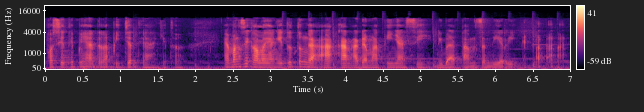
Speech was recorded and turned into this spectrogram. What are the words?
positifnya adalah pijet ya gitu emang sih kalau yang itu tuh nggak akan ada matinya sih di Batam sendiri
